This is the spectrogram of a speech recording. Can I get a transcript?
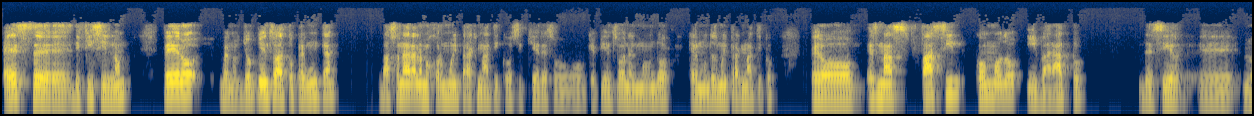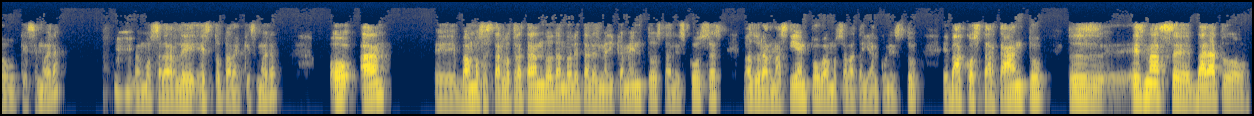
es difícil, ¿no? Pero bueno, yo pienso a tu pregunta, va a sonar a lo mejor muy pragmático si quieres, o, que pienso en el mundo, que el mundo es muy pragmático, pero es más fácil, cómodo y barato decir eh, lo que se muera, vamos a darle esto para que se muera, o a eh, vamos a estarlo tratando, dándole tales medicamentos, tales cosas, va a durar más tiempo, vamos a batallar con esto, eh, va a costar tanto. Entonces, es más barato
